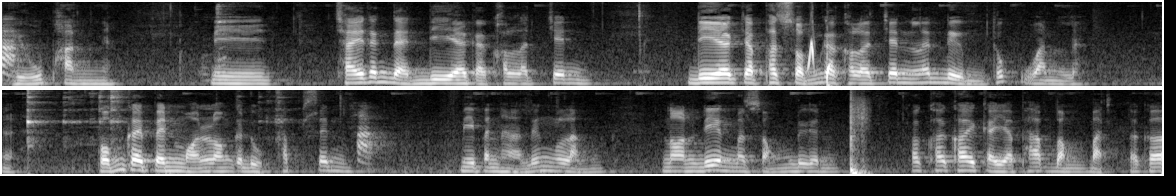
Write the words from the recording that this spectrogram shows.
ค่ะ ผิวพรรณเนี่ยมีใช้ตั้งแต่เดียกับคอลลาเจน เดียจะผสมกับคอลลาเจน และดื่มทุกวันเลยนะผมเคยเป็นหมอนรองกระดูกทับเส้น ค่ะ มีปัญหาเรื่องหลัง นอนเดี้ยงมาสองเดือน ก็ค่อย ๆ กายภาพบำบัด แล้วก็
